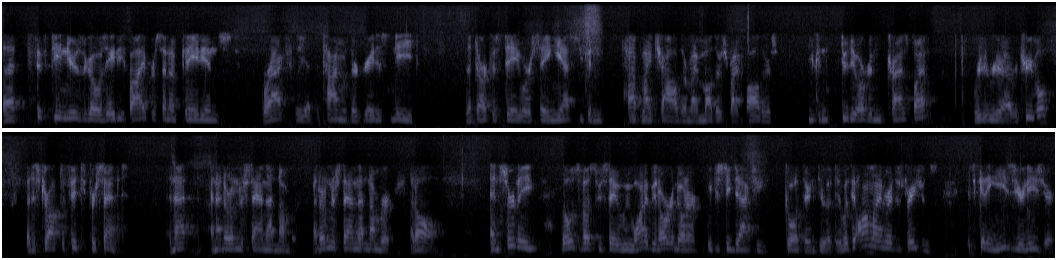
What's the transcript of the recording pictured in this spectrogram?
that 15 years ago, was 85% of Canadians were actually at the time of their greatest need, the darkest day, were saying, "Yes, you can have my child or my mother's, my father's. You can do the organ transplant, re- re- uh, retrieval." But it's dropped to 50%, and that, and I don't understand that number. I don't understand that number at all. And certainly, those of us who say we want to be an organ donor, we just need to actually go out there and do it. And with the online registrations, it's getting easier and easier.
